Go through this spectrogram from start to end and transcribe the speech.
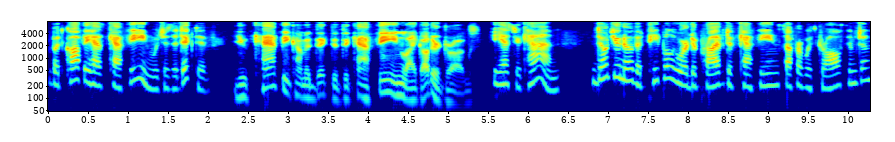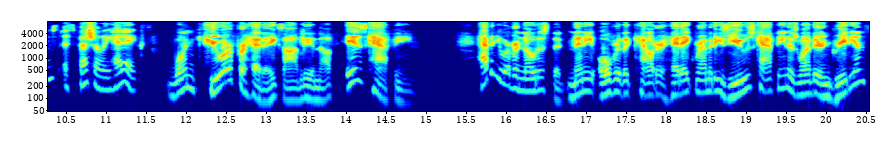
But coffee has caffeine, which is addictive. You can't become addicted to caffeine like other drugs. Yes, you can. Don't you know that people who are deprived of caffeine suffer withdrawal symptoms, especially headaches? One cure for headaches, oddly enough, is caffeine. Haven't you ever noticed that many over the counter headache remedies use caffeine as one of their ingredients?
